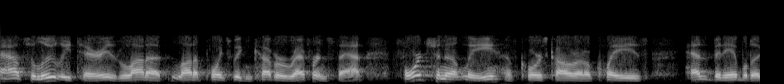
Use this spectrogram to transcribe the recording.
Absolutely, Terry. There's a lot of a lot of points we can cover. Reference that. Fortunately, of course, Colorado Clays has been able to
